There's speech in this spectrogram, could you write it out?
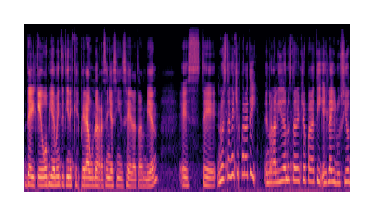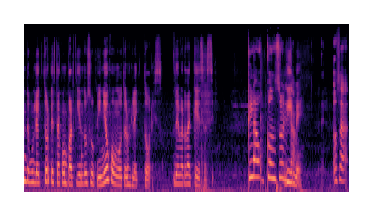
del que obviamente tienes que esperar una reseña sincera también. Este, no están hechas para ti, en realidad no están hechas para ti, es la ilusión de un lector que está compartiendo su opinión con otros lectores. De verdad que es así. Clau, consulta. Dime. o sea,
